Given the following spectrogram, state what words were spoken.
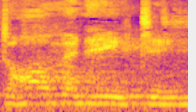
Dominating.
